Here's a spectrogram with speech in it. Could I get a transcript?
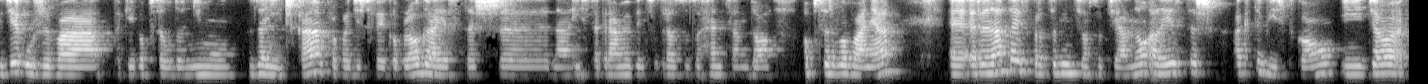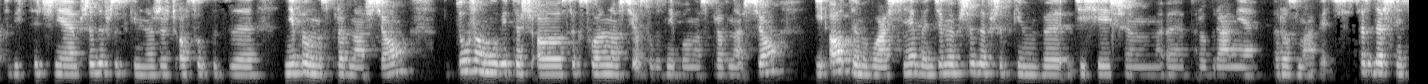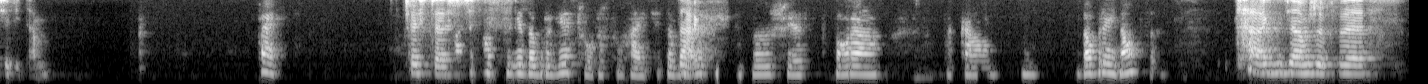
gdzie używa takiego pseudonimu Zaniczka, prowadzi swojego bloga, jest też e, na Instagramie, więc od razu zachęcam do obserwowania. E, Renata jest pracownicą socjalną, ale jest też aktywistką i działa aktywistycznie przede wszystkim na rzecz osób z niepełnosprawnością. Dużo mówi też o seksualności osób z niepełnosprawnością. I o tym właśnie będziemy przede wszystkim w dzisiejszym e, programie rozmawiać. Serdecznie Cię witam. Cześć. Cześć, cześć. Właściwie dobry wieczór, słuchajcie. Dobry tak. wieczór, to już jest pora taka dobrej nocy. Tak, widziałam, że w,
